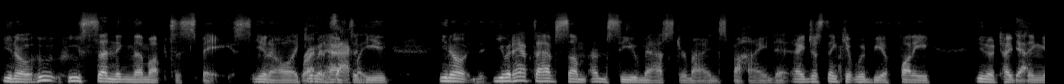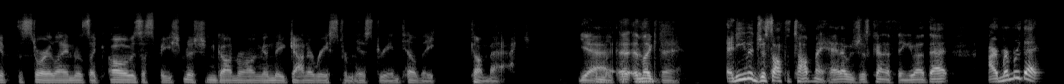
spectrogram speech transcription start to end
you know who who's sending them up to space you know like right, you would have exactly. to be you know you would have to have some mcu masterminds behind it and i just think it would be a funny you know type yeah. thing if the storyline was like oh it was a space mission gone wrong and they got erased from history until they come back yeah and like, and, like and even just off the top of my head i was just kind of thinking about that I remember that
